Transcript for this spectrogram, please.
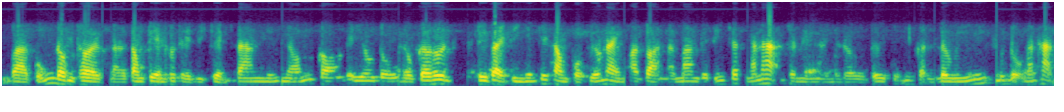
Và cũng đồng thời là dòng tiền có thể di chuyển sang những nhóm có cái yếu tố đầu cơ hơn tuy vậy thì những cái dòng cổ phiếu này hoàn toàn là mang cái tính chất ngắn hạn cho nên người đầu tư cũng cần lưu ý mức độ ngắn hạn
